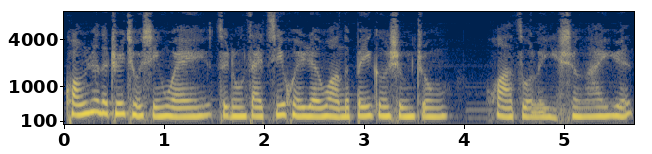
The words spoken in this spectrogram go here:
狂热的追求行为，最终在机毁人亡的悲歌声中，化作了一声哀怨。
